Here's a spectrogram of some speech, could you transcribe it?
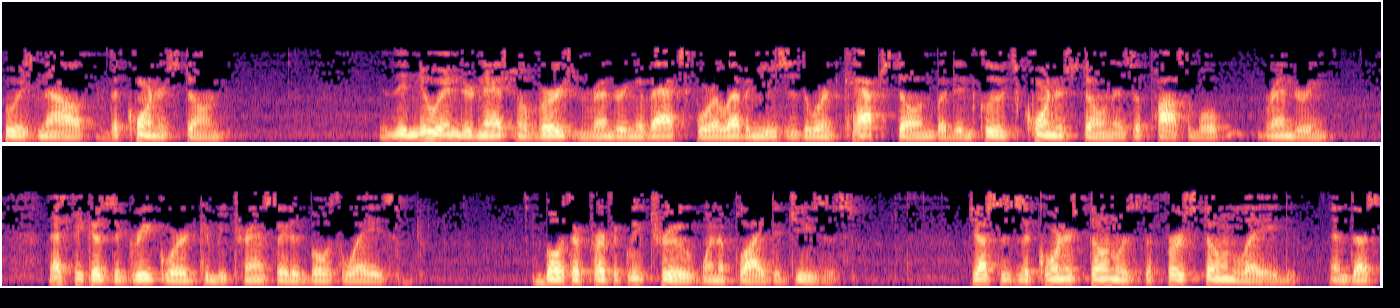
who is now the cornerstone. The New International Version rendering of Acts 4:11 uses the word capstone but includes cornerstone as a possible rendering. That's because the Greek word can be translated both ways. Both are perfectly true when applied to Jesus. Just as the cornerstone was the first stone laid and thus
